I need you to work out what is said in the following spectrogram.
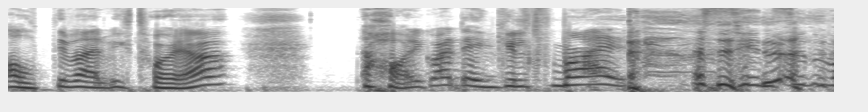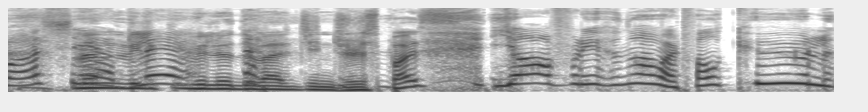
alltid være Victoria. Det har ikke vært enkelt for meg. Jeg syns hun var kjedelig. Men vil, ville du være Ginger Spice? Ja, fordi hun var i hvert fall kul.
